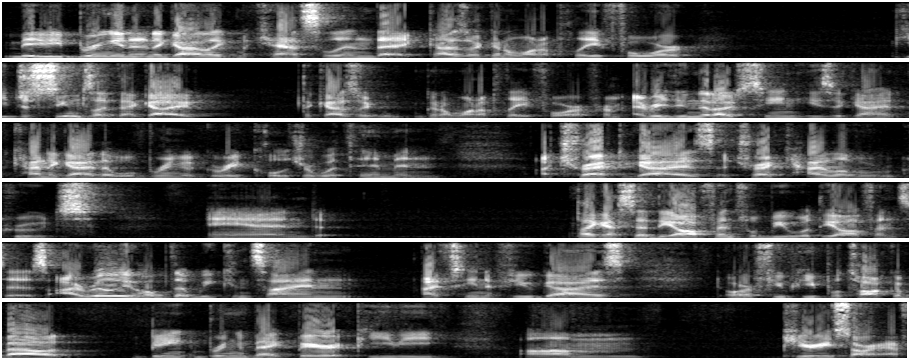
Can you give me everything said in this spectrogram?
maybe bringing in a guy like McCasland that guys are going to want to play for. He just seems like that guy the guys are going to want to play for. From everything that I've seen, he's a guy, kind of guy that will bring a great culture with him and attract guys, attract high level recruits. And like I said, the offense will be what the offense is. I really hope that we can sign. I've seen a few guys or a few people talk about being bringing back Barrett Peavy. Um, Peery, sorry, I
